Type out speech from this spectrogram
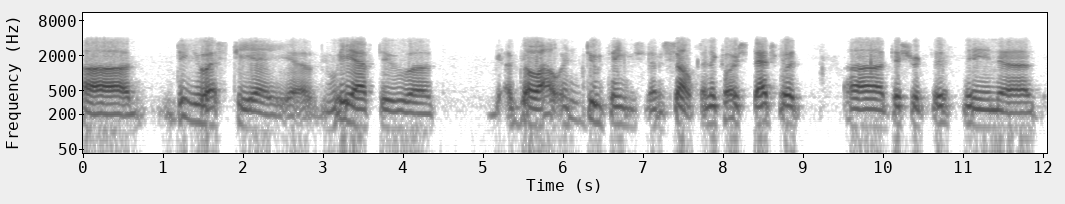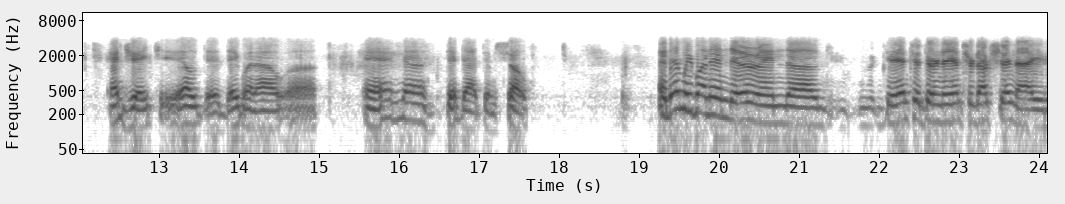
uh, the USTA. Uh, we have to uh, go out and do things themselves. And of course, that's what uh, District 15 uh, NJTL did. They went out uh, and uh, did that themselves. And then we went in there and uh, during the introduction, I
